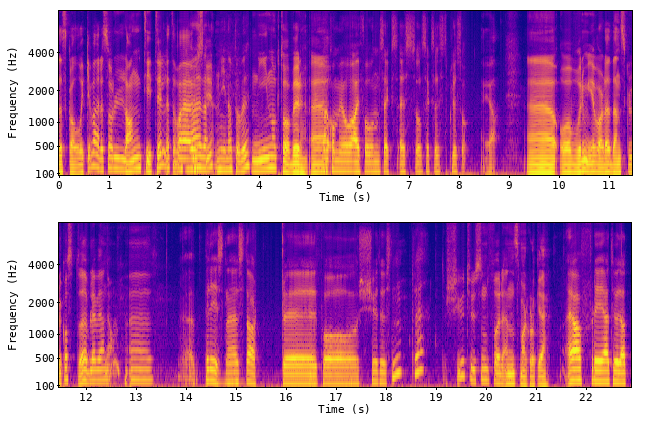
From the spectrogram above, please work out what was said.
Det skal ikke være så lang tid til, etter hva jeg husker. det er 9. oktober. 9. oktober. Eh, Da kommer jo iPhone 6S og 6S pluss òg. ja. Og hvor mye var det den skulle koste, ble vi enige om? Prisene starter på 7000, tror jeg. 7000 for en smartklokke. Ja, fordi jeg tror at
